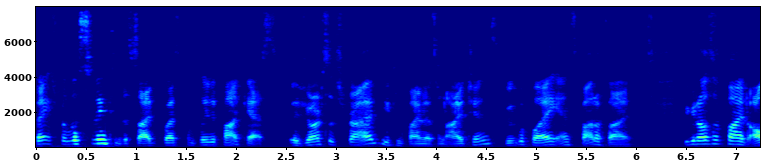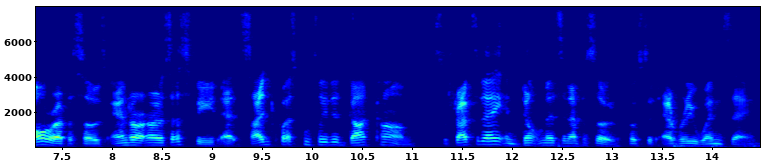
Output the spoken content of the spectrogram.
Thanks for listening to the Side Quest Completed podcast. If you aren't subscribed, you can find us on iTunes, Google Play, and Spotify. You can also find all our episodes and our RSS feed at sidequestcompleted.com. Subscribe today and don't miss an episode posted every Wednesday.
